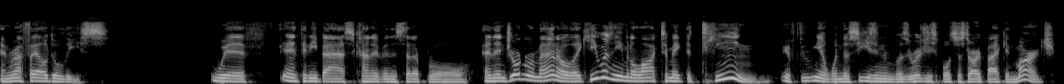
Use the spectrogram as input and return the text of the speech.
and Rafael Dolis with Anthony Bass kind of in the setup role, and then Jordan Romano, like he wasn't even a lock to make the team if you know when the season was originally supposed to start back in March.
